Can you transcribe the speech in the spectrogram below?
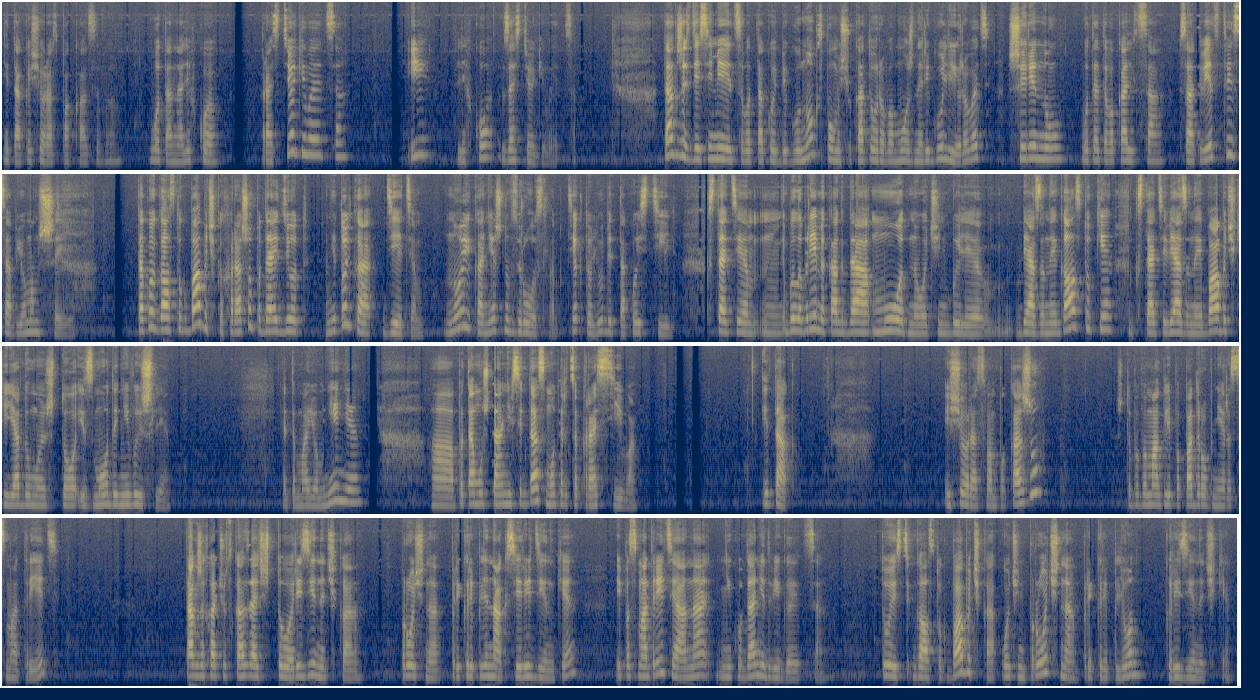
Итак, еще раз показываю. Вот она легко расстегивается и легко застегивается. Также здесь имеется вот такой бегунок, с помощью которого можно регулировать ширину вот этого кольца в соответствии с объемом шеи. Такой галстук-бабочка хорошо подойдет не только детям, но и, конечно, взрослым, те, кто любит такой стиль. Кстати, было время, когда модно очень были вязаные галстуки. Кстати, вязаные бабочки, я думаю, что из моды не вышли. Это мое мнение, а, потому что они всегда смотрятся красиво. Итак, еще раз вам покажу, чтобы вы могли поподробнее рассмотреть. Также хочу сказать, что резиночка прочно прикреплена к серединке. И посмотрите, она никуда не двигается. То есть галстук-бабочка очень прочно прикреплен к резиночке.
